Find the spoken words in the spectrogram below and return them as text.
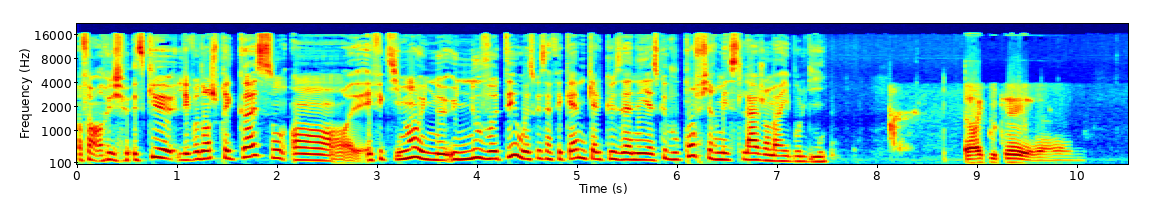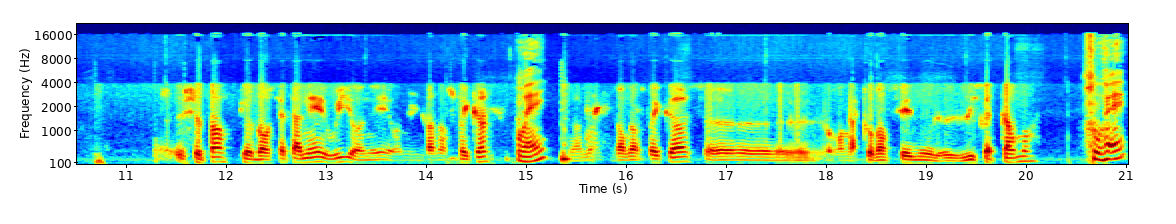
enfin, est-ce que les vendanges précoces sont en, effectivement une, une nouveauté ou est-ce que ça fait quand même quelques années? Est-ce que vous confirmez cela, Jean-Marie Bouldy alors écoutez, euh, je pense que bon cette année, oui, on est on a une vendange précoce. Ouais. Vendange précoce. Euh, on a commencé nous le 8 septembre. Ouais.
